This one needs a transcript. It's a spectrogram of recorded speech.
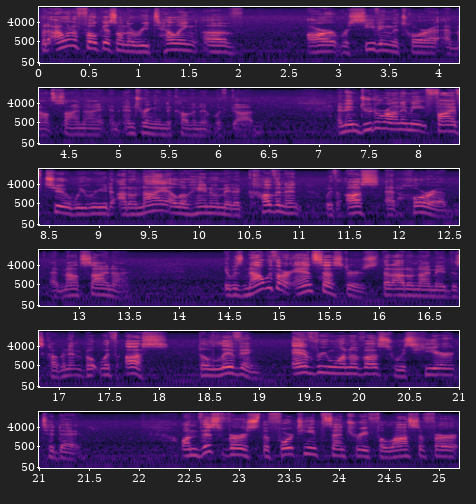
But I want to focus on the retelling of our receiving the Torah at Mount Sinai and entering into covenant with God. And in Deuteronomy 5:2, we read, Adonai Eloheinu made a covenant with us at Horeb, at Mount Sinai. It was not with our ancestors that Adonai made this covenant, but with us, the living, every one of us who is here today. On this verse, the 14th century philosopher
